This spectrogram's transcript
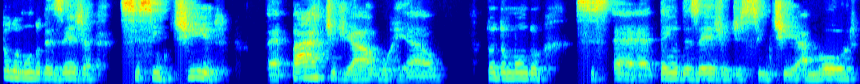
todo mundo deseja se sentir é, parte de algo real. Todo mundo se, é, é, tem o desejo de sentir amor,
